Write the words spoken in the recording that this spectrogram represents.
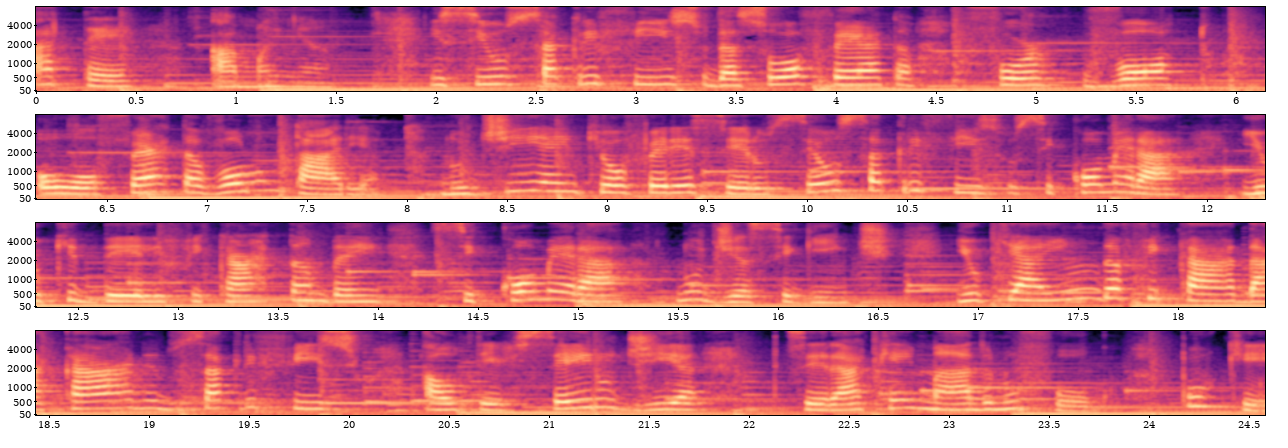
até amanhã. E se o sacrifício da sua oferta for voto ou oferta voluntária, no dia em que oferecer o seu sacrifício se comerá, e o que dele ficar também se comerá no dia seguinte, e o que ainda ficar da carne do sacrifício ao terceiro dia será queimado no fogo. Porque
